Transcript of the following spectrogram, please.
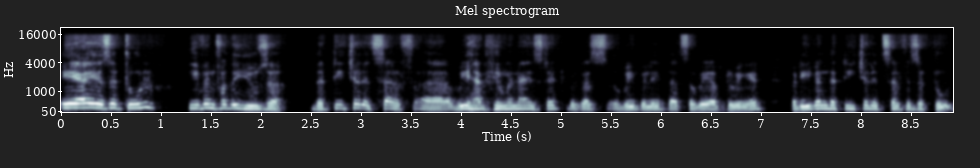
AI is a tool even for the user. The teacher itself, uh, we have humanized it because we believe that's the way of doing it. But even the teacher itself is a tool.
